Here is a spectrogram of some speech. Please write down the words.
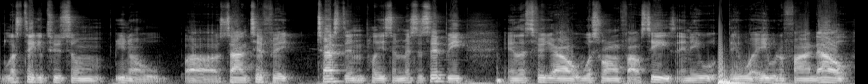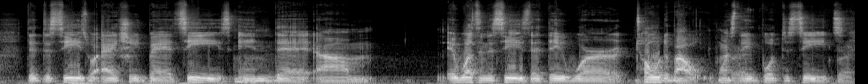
let's take it to some, you know, uh, scientific testing place in Mississippi, and let's figure out what's wrong with our seeds. And they they were able to find out that the seeds were actually bad seeds, mm-hmm. and that um, it wasn't the seeds that they were told about once right. they bought the seeds. Right.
